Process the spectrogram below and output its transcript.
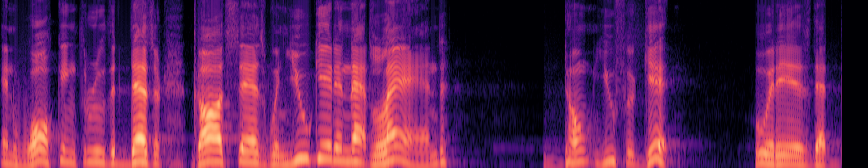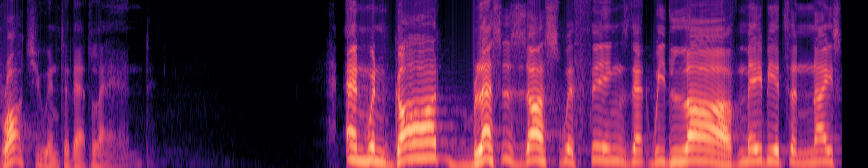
and walking through the desert, God says, when you get in that land, don't you forget who it is that brought you into that land. And when God blesses us with things that we love, maybe it's a nice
